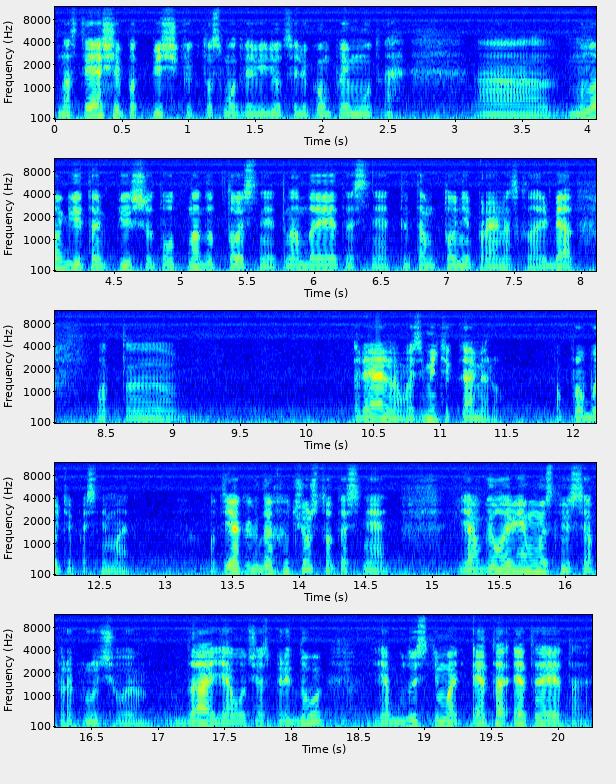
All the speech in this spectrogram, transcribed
настоящие подписчики, кто смотрит видео целиком, поймут, а, многие там пишут, вот надо то снять, надо это снять, ты там то неправильно сказал. Ребят, вот э, реально возьмите камеру, попробуйте поснимать. Вот я когда хочу что-то снять, я в голове мыслью себя прокручиваю. Да, я вот сейчас приду, я буду снимать это, это, это.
